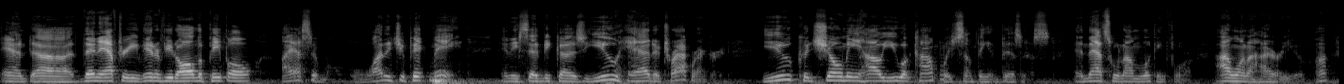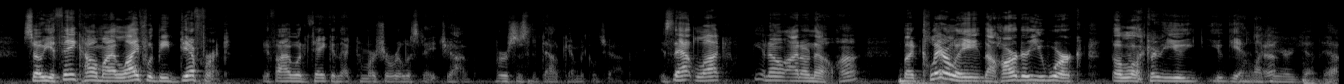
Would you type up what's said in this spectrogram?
and uh, then after he interviewed all the people, I asked him, "Why did you pick me?" And he said, "Because you had a track record. You could show me how you accomplished something in business, and that's what I'm looking for. I want to hire you." Huh? So you think how my life would be different if I would have taken that commercial real estate job versus the Dow Chemical job? Is that luck? you know, I don't know, huh? But clearly, the harder you work, the luckier you, you get. The luckier huh? you get, yeah.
